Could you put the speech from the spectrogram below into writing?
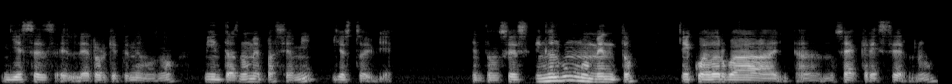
y ese es el error que tenemos, ¿no? Mientras no me pase a mí, yo estoy bien. Entonces, en algún momento Ecuador va a, no sé, a crecer, ¿no?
